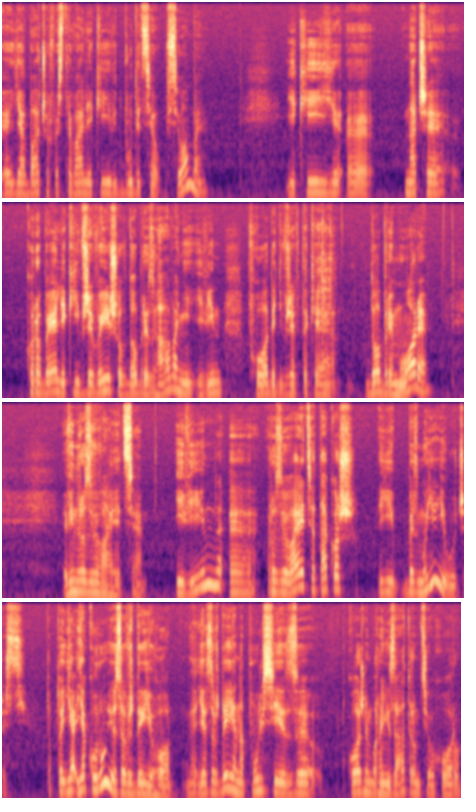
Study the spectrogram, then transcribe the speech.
е, я бачу фестиваль, який відбудеться у сьоме, який, наче корабель, який вже вийшов добре з гавані, і він входить вже в таке добре море, він розвивається. І він е, розвивається також і без моєї участі. Тобто я, я курую завжди його, я завжди є на пульсі з кожним організатором цього хору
